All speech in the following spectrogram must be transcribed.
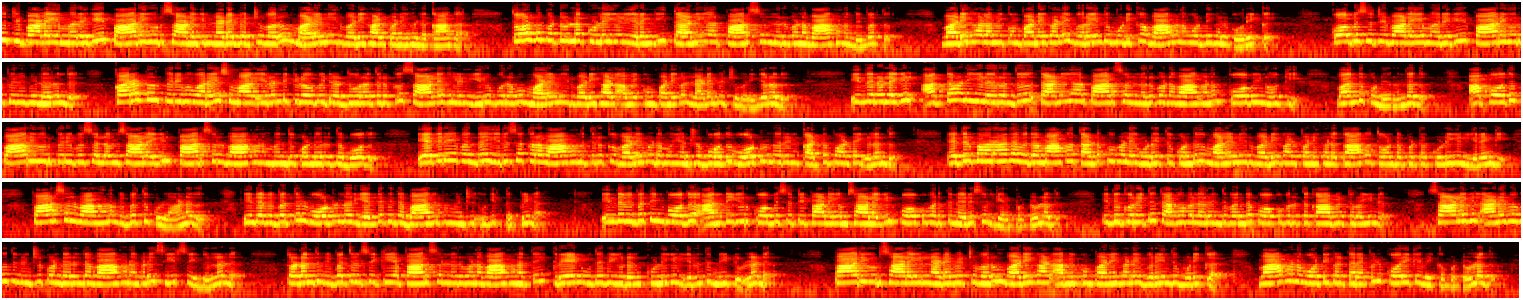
அருகே பாரியூர் சாலையில் நடைபெற்று வரும் மழைநீர் வடிகால் பணிகளுக்காக தோண்டப்பட்டுள்ள குழியில் இறங்கி தனியார் பார்சல் நிறுவன வாகனம் விபத்து. வடிகால் அமைக்கும் பணிகளை விரைந்து முடிக்க வாகன ஓட்டிகள் கோரிக்கை. கோபிச்செட்டிப்பாளையம் அருகே பாரியூர் பிரிவிலிருந்து கரட்டூர் பிரிவு வரை சுமார் இரண்டு கிலோமீட்டர் தூரத்திற்கு சாலைகளின் இருபுறமும் மழைநீர் வடிகால் அமைக்கும் பணிகள் நடைபெற்று வருகிறது. இந்த நிலையில் அத்தானியிலிருந்து தனியார் பார்சல் நிறுவன வாகனம் கோபி நோக்கி வந்து கொண்டிருந்தது. அப்போது பாரியூர் பிரிவு செல்லும் சாலையில் பார்சல் வாகனம் வந்து கொண்டிருந்த போது எதிரே வந்த இருசக்கர வாகனத்திற்கு வழிவிட முயன்ற போது ஓட்டுநரின் கட்டுப்பாட்டை இழந்து எதிர்பாராத விதமாக தடுப்புகளை உடைத்துக்கொண்டு மழைநீர் வடிகால் பணிகளுக்காக தோண்டப்பட்ட குழியில் இறங்கி பார்சல் வாகனம் விபத்துக்குள்ளானது. இந்த விபத்தில் ஓட்டுநர் எந்தவித பாதிப்புமின்றி உயிர் தப்பினர். இந்த விபத்தின் போது அந்தியூர் கோபிசெட்டிப்பாளையம் சாலையில் போக்குவரத்து நெரிசல் ஏற்பட்டுள்ளது. இது குறித்து தகவல் அறிந்து வந்த போக்குவரத்து காவல்துறையினர் சாலையில் அணிவகுத்து நின்று கொண்டிருந்த வாகனங்களை சீர் செய்துள்ளனர். தொடர்ந்து விபத்தில் சிக்கிய பார்சல் நிறுவன வாகனத்தை கிரேன் உதவியுடன் குழியில் இருந்து மீட்டுள்ளனர். பாரியூர் சாலையில் நடைபெற்று வரும் வடிகால் அமைக்கும் பணிகளை விரைந்து முடிக்க வாகன ஓட்டிகள் தரப்பில் கோரிக்கை வைக்கப்பட்டுள்ளது.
